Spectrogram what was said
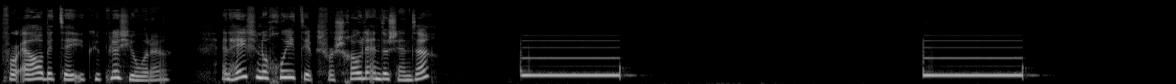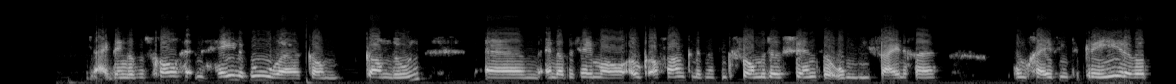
voor LHBTIQ jongeren? En heeft ze nog goede tips voor scholen en docenten? Ja, ik denk dat de school een heleboel eh, kan, kan doen. Ehm, en dat is helemaal ook afhankelijk natuurlijk van de docenten om die veilige omgeving te creëren. Wat,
